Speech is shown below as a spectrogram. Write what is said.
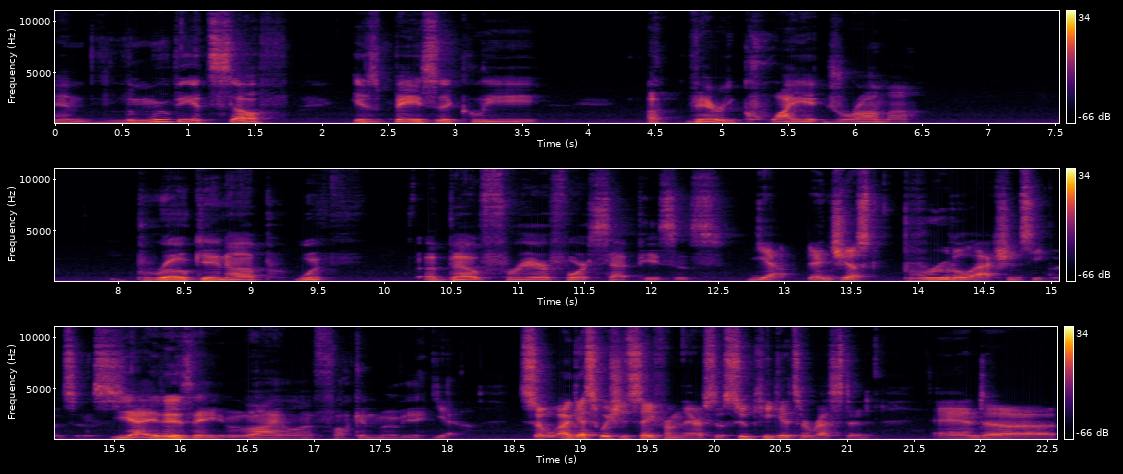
and the movie itself is basically a very quiet drama broken up with about three or four set pieces. Yeah, and just brutal action sequences. Yeah, it is a violent fucking movie. Yeah. So I guess we should say from there. So Suki gets arrested, and uh,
